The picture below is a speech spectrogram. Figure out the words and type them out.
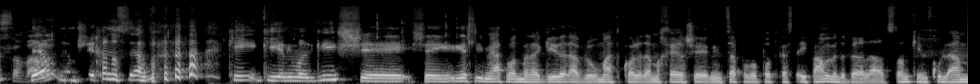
סבבה. זהו נמשיך לנושא הבא כי, כי אני מרגיש ש, שיש לי מעט מאוד מה להגיד עליו לעומת כל אדם אחר שנמצא פה בפודקאסט אי פעם ומדבר על הרדסטון כי הם כולם.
